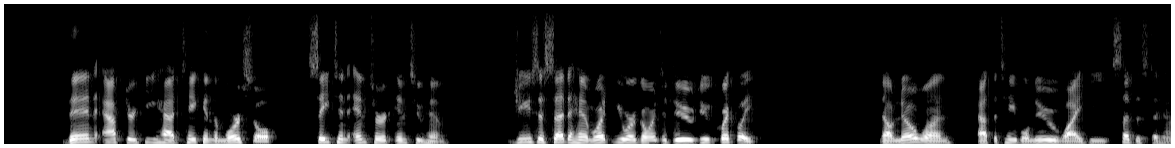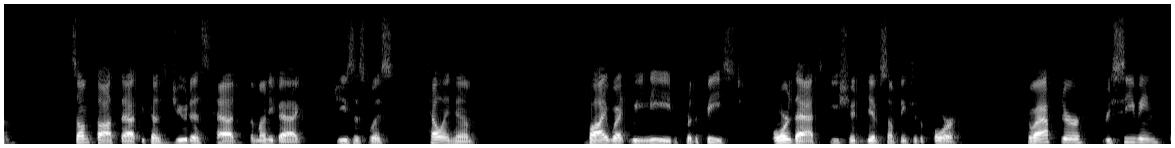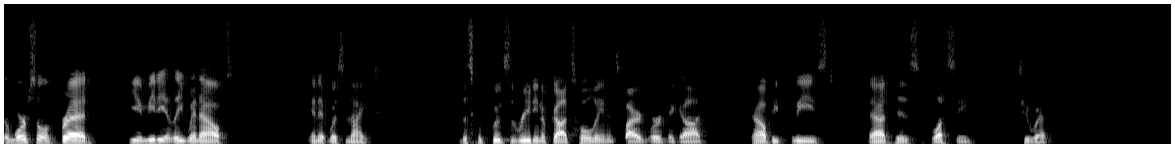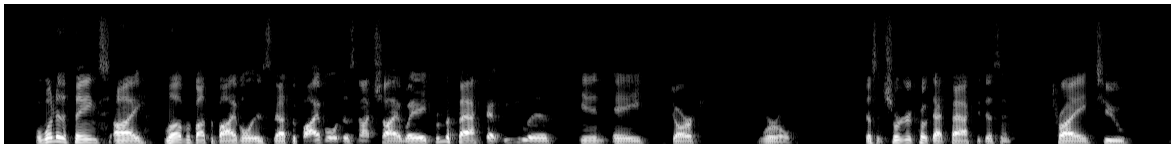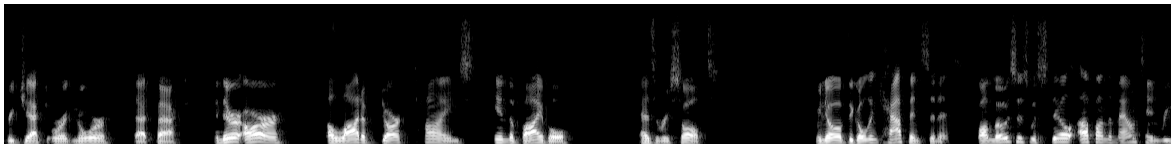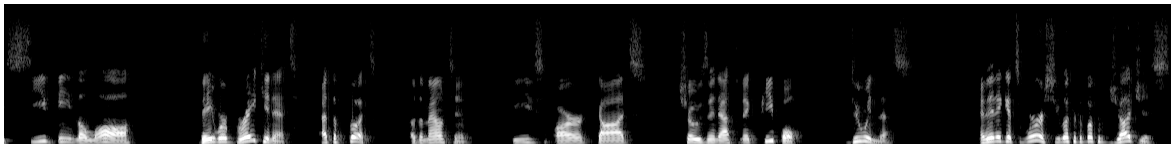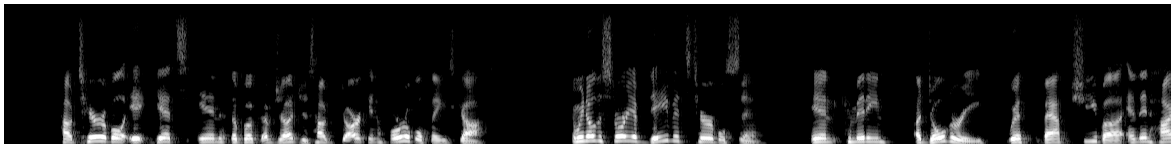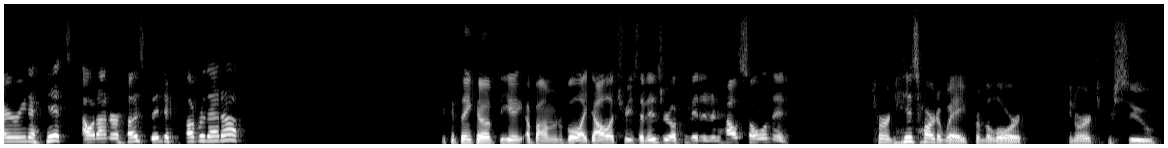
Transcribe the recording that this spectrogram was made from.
Then, after he had taken the morsel, Satan entered into him. Jesus said to him, What you are going to do, do quickly. Now, no one at the table knew why he said this to him. Some thought that because Judas had the money bag, Jesus was telling him, Buy what we need for the feast, or that he should give something to the poor. So, after receiving the morsel of bread, he immediately went out, and it was night. This concludes the reading of God's holy and inspired word. May God now be pleased to add his blessing to it. Well, one of the things I love about the Bible is that the Bible does not shy away from the fact that we live in a dark world. It doesn't sugarcoat that fact. It doesn't try to reject or ignore that fact. And there are a lot of dark times in the Bible as a result. We know of the golden calf incident. While Moses was still up on the mountain receiving the law, they were breaking it at the foot of the mountain. These are God's chosen ethnic people doing this. And then it gets worse. You look at the book of Judges how terrible it gets in the book of Judges, how dark and horrible things got. And we know the story of David's terrible sin in committing adultery with Bathsheba and then hiring a hit out on her husband to cover that up. You can think of the abominable idolatries that Israel committed and how Solomon turned his heart away from the Lord in order to pursue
